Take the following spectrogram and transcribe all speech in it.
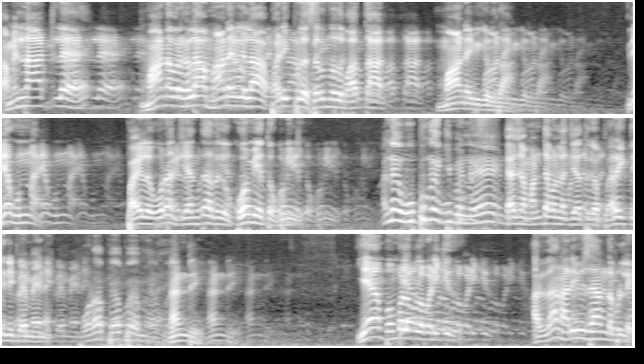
தமிழ்நாட்டுல மாணவர்களா மாணவிகளா படிப்புல சிறந்தது பார்த்தால் மாணவிகள் தான் இதே உண்மை. பயில ஊரம் சேர்ந்து அதுக்கு கோமியத்தை குடிங்க. அண்ணே உப்பு கைக்கு தேச மண்டபம்ல சேர்த்துக்க பிறை திணிப்பே மேனே. மேனே. நன்றி. ஏன் பொம்பளை பிள்ளை படிக்குது? அதுதான் அறிவு சார்ந்த பிள்ளை.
